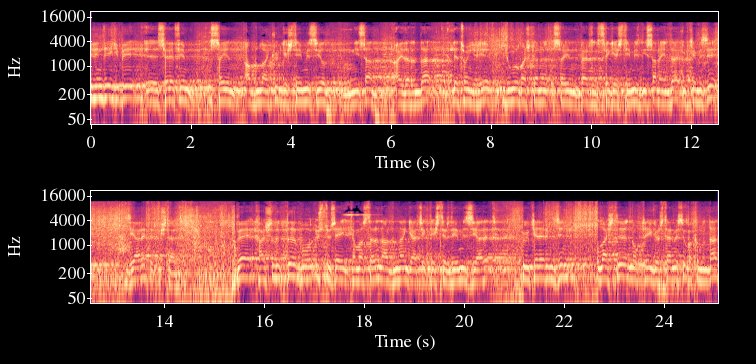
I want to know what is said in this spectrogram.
Bilindiği gibi Selefim Sayın Abdullah Gül geçtiğimiz yıl Nisan aylarında Letonya'yı Cumhurbaşkanı Sayın Berzins'e geçtiğimiz Nisan ayında ülkemizi ziyaret etmişlerdi. Ve karşılıklı bu üst düzey temasların ardından gerçekleştirdiğimiz ziyaret ülkelerimizin ulaştığı noktayı göstermesi bakımından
